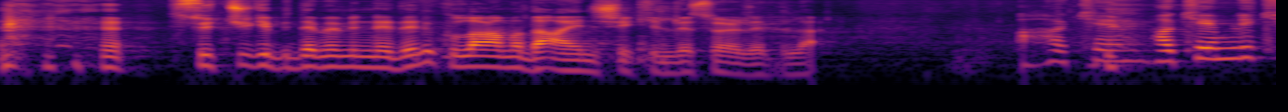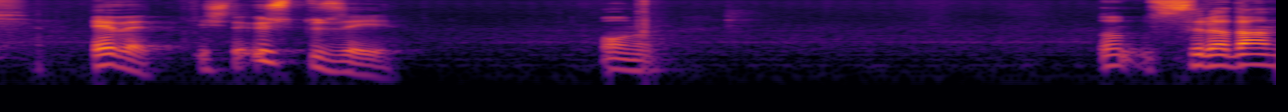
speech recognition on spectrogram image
Sütçü gibi dememin nedeni kulağıma da aynı şekilde söylediler. Hakem, hakemlik. Evet, işte üst düzeyi. Onu. Sıradan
